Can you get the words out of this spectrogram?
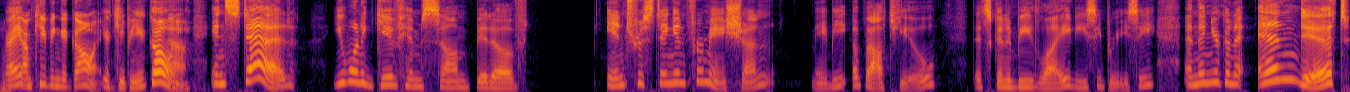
Right? I'm keeping it going. You're keeping it going. Yeah. Instead, you want to give him some bit of interesting information, maybe about you, that's going to be light, easy breezy. And then you're going to end it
